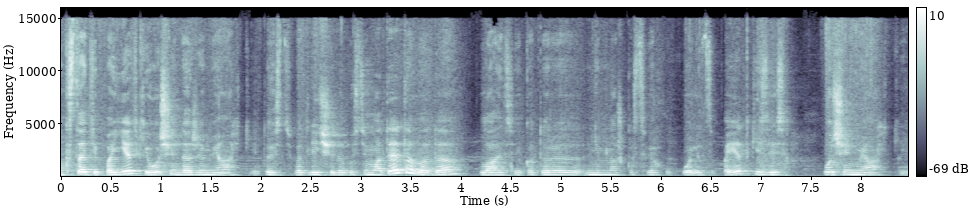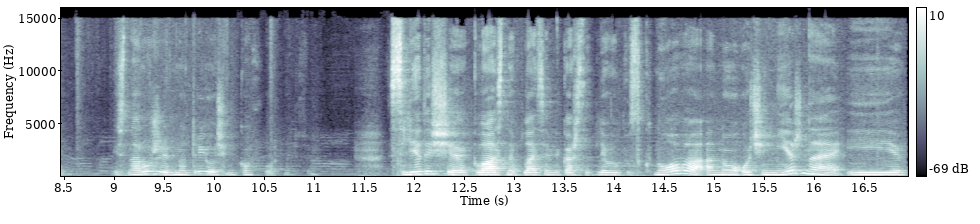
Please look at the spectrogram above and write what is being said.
А, кстати, пайетки очень даже мягкие. То есть, в отличие, допустим, от этого, да, платья, которое немножко сверху колется, пайетки здесь очень мягкие. И снаружи, и внутри очень комфортно. Следующее классное платье, мне кажется, для выпускного. Оно очень нежное и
